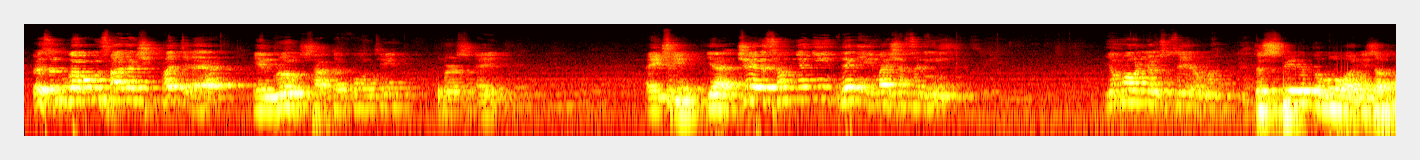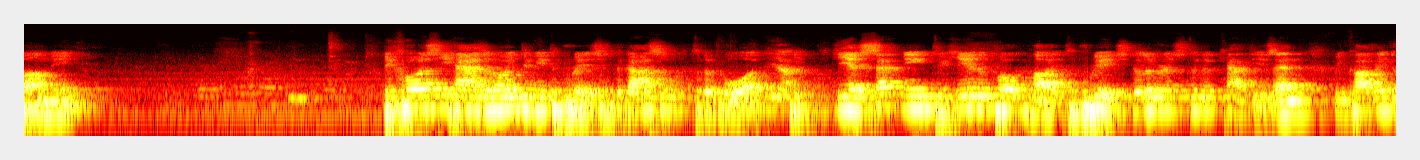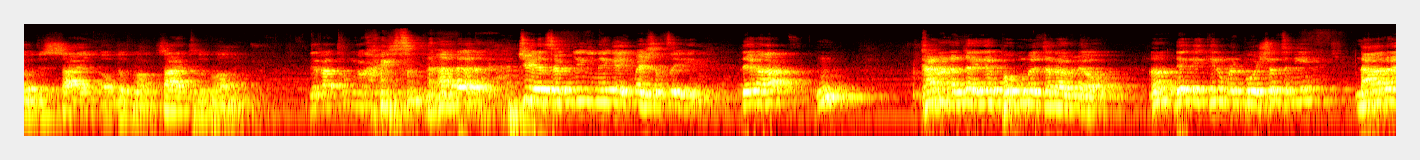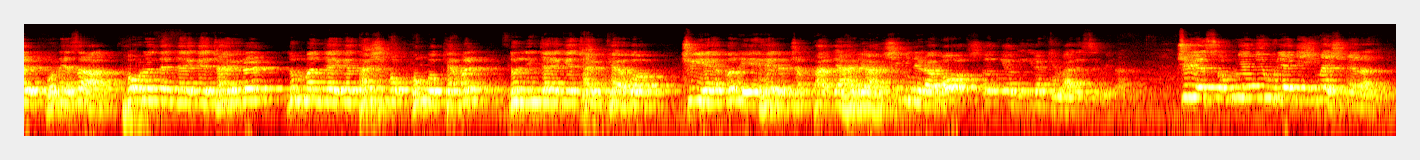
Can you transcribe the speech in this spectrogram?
그래서 누가복음 4장 18절에 In Luke chapter 14, verse 8, 18. 예, 주의 성령이 내게 임하셨으니 영어 올려주세요. 영어. The Spirit of the Lord is upon me because He has anointed me to preach the gospel to the poor. Yeah. He has sent me to heal the brokenhearted, to preach deliverance to the captives, and recovering of the sight of the blind, sight to the blind. 내가 통역하겠습니다. 주의 성령이 내게 임하셨으니 내가 응? 가난한 자에게 복음을 전하며 어? 내게 기름을 부으셨으니 나를 보내사 포로된 자에게 자유를 눈먼 자에게 다시 복 공복케 함을 눌린 자에게 자유케 하고 주의 은혜의 해를 전파하게 하려 하심이니라고 성경이 이렇게 말했습니다. 주의 성령이 우리에게 임하시면은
